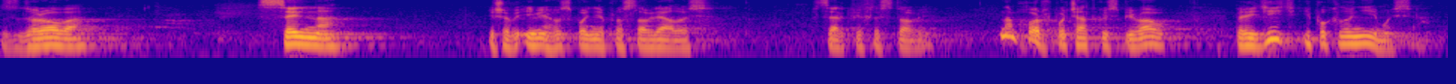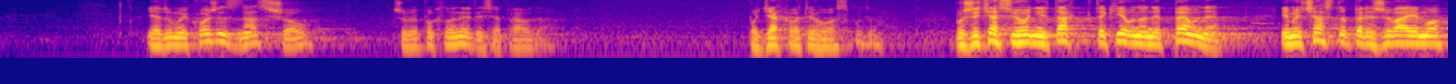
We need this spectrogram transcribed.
здорова, сильна, і щоб ім'я Господнє прославлялось в церкві Христовій. Нам хор в початку співав. Прийдіть і поклонімося. Я думаю, кожен з нас йшов, щоб поклонитися, правда? Подякувати Господу. Бо життя сьогодні так, таке воно непевне, і ми часто переживаємо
